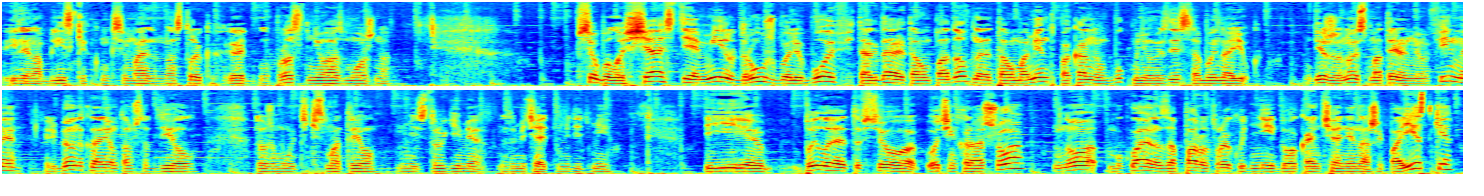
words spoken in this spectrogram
или на близких к максимальным настройках играть было просто невозможно. Все было счастье, мир, дружба, любовь и так далее и тому подобное до того момента, пока ноутбук мы не увезли с собой на юг. Где с женой смотрели на нем фильмы, ребенок на нем там что-то делал, тоже мультики смотрел вместе с другими замечательными детьми. И было это все очень хорошо, но буквально за пару-тройку дней до окончания нашей поездки –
